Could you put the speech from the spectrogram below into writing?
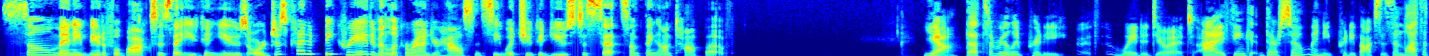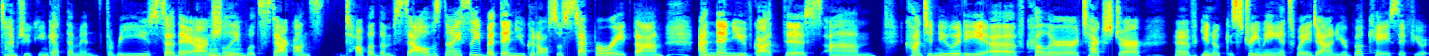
so many beautiful boxes that you can use, or just kind of be creative and look around your house and see what you could use to set something on top of. Yeah, that's a really pretty way to do it. I think there's so many pretty boxes, and lots of times you can get them in threes, so they actually mm-hmm. would stack on top of themselves nicely. But then you could also separate them, and then you've got this um, continuity of color or texture, of you know, streaming its way down your bookcase if you're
